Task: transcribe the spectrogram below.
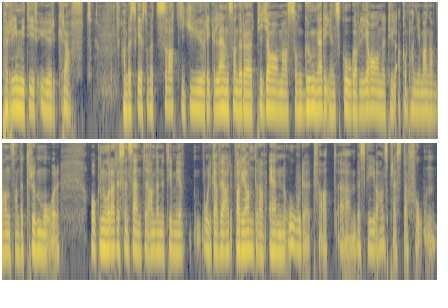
primitiv urkraft. Han beskrevs som ett svart djur i glänsande röd pyjamas som gungade i en skog av lianer till ackompanjemang av dansande trummor. Och några recensenter använde till och med olika var- varianter av n-ordet för att äh, beskriva hans prestation.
